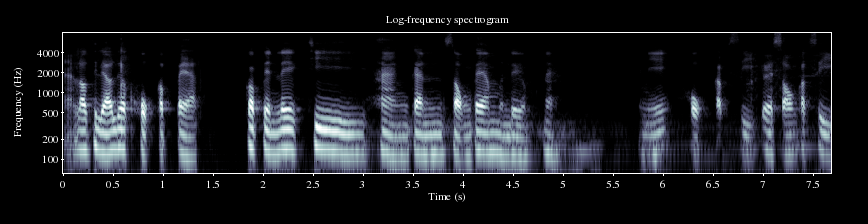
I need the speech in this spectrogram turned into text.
อะเราที่แล้วเลือกหกกับแปดก็เป็นเลขที่ห่างกันสองแต้มเหมือนเดิมนะ อันนี้หกกับสี่เออสองกับสี่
